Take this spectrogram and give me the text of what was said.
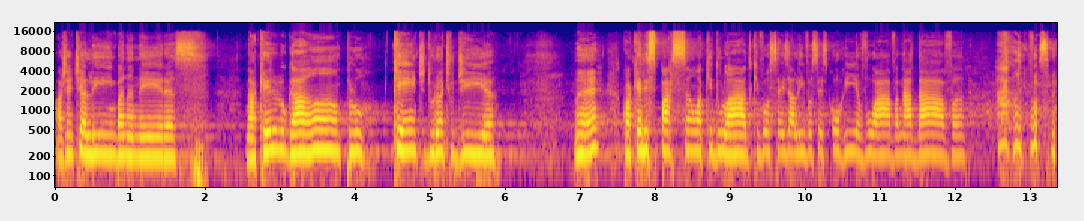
A gente ali em Bananeiras, naquele lugar amplo, quente durante o dia, né? com aquele espação aqui do lado, que vocês ali, vocês corria, voava, nadava. Ali você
